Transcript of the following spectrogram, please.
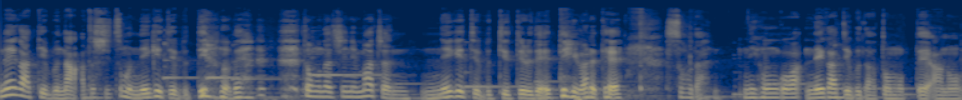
ネガティブな私いつもネガティブっていうので 友達に「まー、あ、ちゃんネガティブって言ってるで」って言われてそうだ日本語はネガティブだと思ってあの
